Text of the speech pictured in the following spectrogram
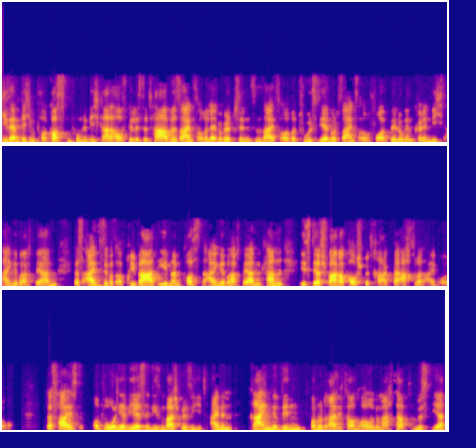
die sämtlichen Kostenpunkte, die ich gerade aufgelistet habe, seien es eure Leverage-Zinsen, sei es eure Tools, die ihr nutzt, seien es eure Fortbildungen, können nicht eingebracht werden. Das Einzige, was auf Privatebene an Kosten eingebracht werden kann, ist der Sparerpauschbetrag bei 801 Euro. Das heißt, obwohl ihr, wie ihr es in diesem Beispiel seht, einen Reingewinn von nur 30.000 Euro gemacht habt, müsst ihr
